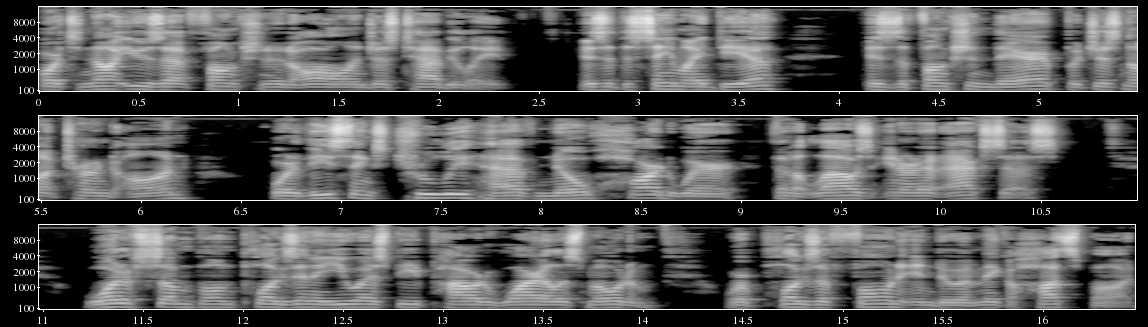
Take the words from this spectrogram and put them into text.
or to not use that function at all and just tabulate. Is it the same idea? Is the function there but just not turned on? Or do these things truly have no hardware that allows internet access? What if someone plugs in a USB powered wireless modem or plugs a phone into it and make a hotspot?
